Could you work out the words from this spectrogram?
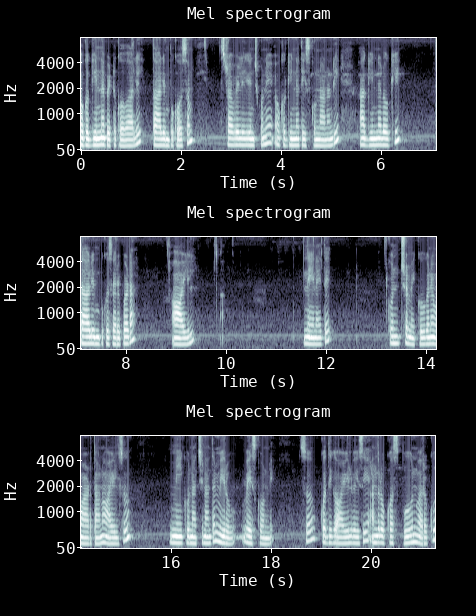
ఒక గిన్నె పెట్టుకోవాలి తాలింపు కోసం. స్టవ్ వెలిగించుకొని ఒక గిన్నె తీసుకున్నానండి. ఆ గిన్నెలోకి తాలింపుకు సరిపడా ఆయిల్ నేనైతే కొంచెం ఎక్కువగానే వాడతాను ఆయిల్స్. మీకు నచ్చినంత మీరు వేసుకోండి. సో కొద్దిగా ఆయిల్ వేసి అందులో ఒక స్పూన్ వరకు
